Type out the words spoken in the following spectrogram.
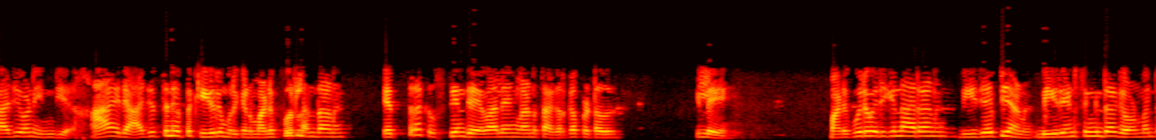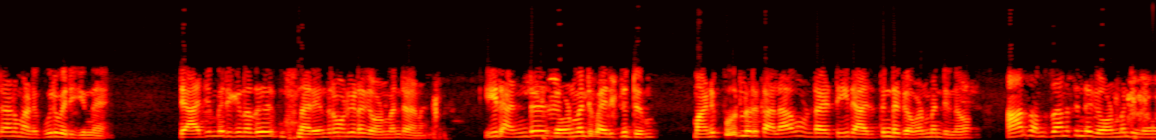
രാജ്യമാണ് ഇന്ത്യ. ആ രാജ്യത്തിനെ ഇപ്പൊ കീറി മുറിക്കണം. മണിപ്പൂരിൽ എന്താണ്? എത്ര ക്രിസ്ത്യൻ ദേവാലയങ്ങളാണ് തകർക്കപ്പെട്ടത്? ഇല്ലേ? മണിപ്പൂർ ഭരിക്കുന്ന ആരാണ്? ബി ജെ പി ആണ് ബീരേൻ സിംഗിന്റെ ഗവൺമെന്റ് ആണ് മണിപ്പൂർ ഭരിക്കുന്നത് രാജ്യം ഭരിക്കുന്നത് നരേന്ദ്രമോദിയുടെ ഗവൺമെന്റ് ആണ് ഈ രണ്ട് ഗവൺമെന്റ് ഭരിച്ചിട്ടും മണിപ്പൂരിൽ ഒരു കലാപം ഉണ്ടായിട്ട് ഈ രാജ്യത്തിന്റെ ഗവൺമെന്റിനോ ആ സംസ്ഥാനത്തിന്റെ ഗവൺമെന്റിനോ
